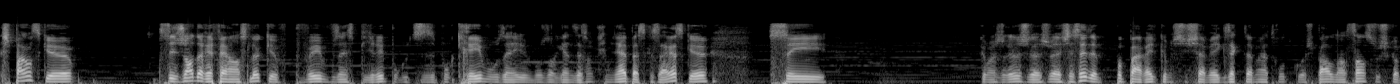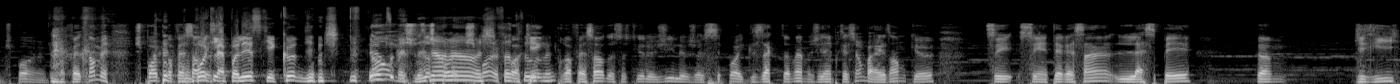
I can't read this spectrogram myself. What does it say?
je pense que c'est le genre de référence là que vous pouvez vous inspirer pour utiliser pour créer vos, vos organisations criminelles parce que ça reste que c'est comment je dirais, je- je- j'essaie de pas paraître comme si je savais exactement trop de quoi je parle dans le sens où je suis comme je suis pas un prophète. Non mais je suis pas un Faut professeur. pas de- que la police qui écoute vienne chez Non, mais je veux dire, je suis pas, je suis pas un pas trop, fucking professeur de sociologie, là, je le sais pas exactement, mais j'ai l'impression, par exemple, que c'est, c'est intéressant l'aspect comme gris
